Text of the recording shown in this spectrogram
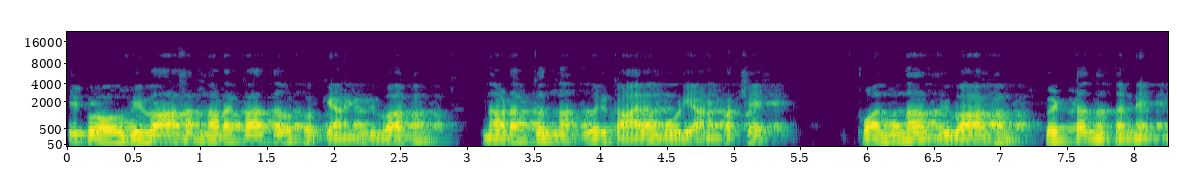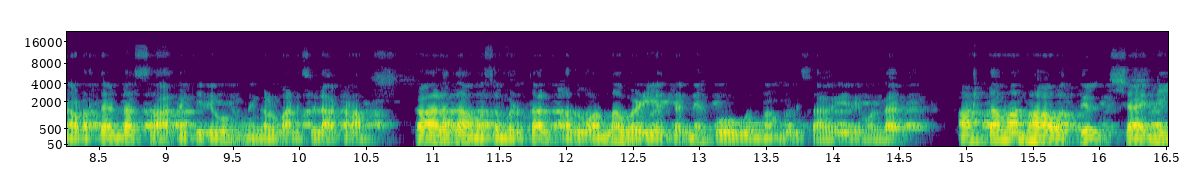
ഇപ്പോ വിവാഹം നടക്കാത്തവർക്കൊക്കെ ആണെങ്കിൽ വിവാഹം നടക്കുന്ന ഒരു കാലം കൂടിയാണ്. പക്ഷേ വന്ന വിവാഹം പെട്ടെന്ന് തന്നെ നടത്തേണ്ട സാഹചര്യവും നിങ്ങൾ മനസ്സിലാക്കണം. കാലതാമസം എടുത്താൽ അത് വന്ന വഴിയെ തന്നെ പോകുന്ന ഒരു സാഹചര്യമുണ്ട്. അഷ്ടമഭാവത്തിൽ ശനി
